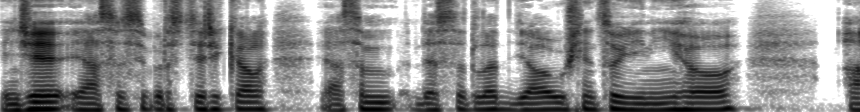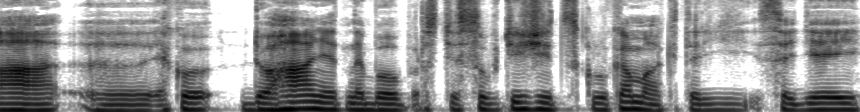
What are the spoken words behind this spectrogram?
Jenže já jsem si prostě říkal, já jsem deset let dělal už něco jiného a uh, jako dohánět nebo prostě soutěžit s klukama, který sedějí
